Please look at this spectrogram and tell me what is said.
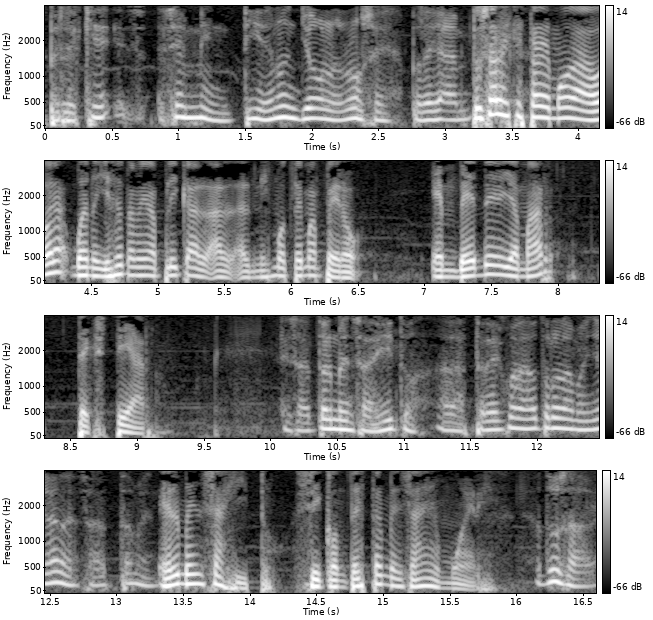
Pero es que eso es mentira. no- yo no, no sé. Pero ya- Tú sabes que está de moda ahora, bueno, y eso también aplica al, al- al mismo tema, pero en vez de llamar, textear. Exacto, el mensajito. A las 3, 4 de la mañana. Exactamente. El mensajito. Si contesta el mensaje, muere. Ya tú sabes.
